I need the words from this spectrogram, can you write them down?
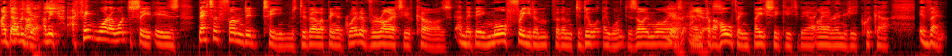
I don't know. Hoverjets. I mean, I think what I want to see is better funded teams developing a greater variety of cars and there being more freedom for them to do what they want design wise Yeah. and for the whole thing basically to be a higher energy, quicker event.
